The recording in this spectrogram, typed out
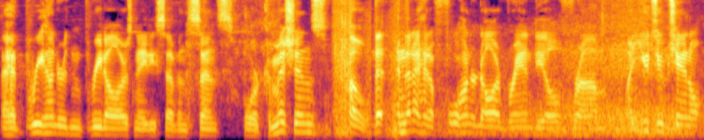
I had $303.87 for commissions. Oh, and then I had a $400 brand deal from my YouTube channel.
